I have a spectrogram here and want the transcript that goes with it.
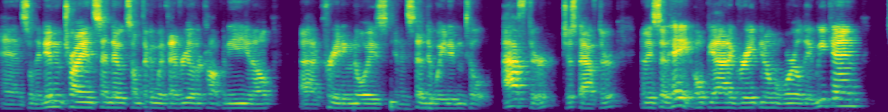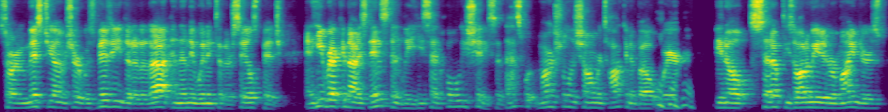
And so they didn't try and send out something with every other company, you know, uh, creating noise. And instead they waited until after, just after. And they said, hey, hope you had a great, you know, Memorial Day weekend. Sorry we missed you. I'm sure it was busy, da da da da. And then they went into their sales pitch. And he recognized instantly, he said, holy shit. He said, that's what Marshall and Shawn were talking about, where, you know, set up these automated reminders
